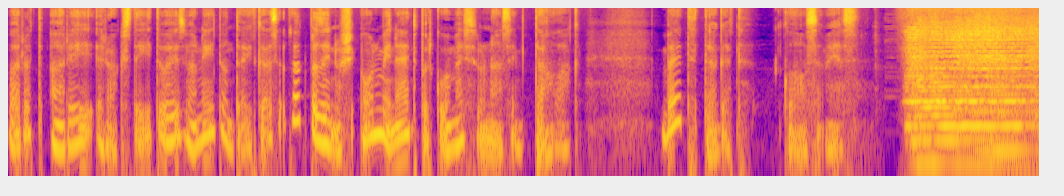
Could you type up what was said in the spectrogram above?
varat arī rakstīt vai zvanīt un teikt, ka esat atpazinuši un minēt, par ko mēs runāsim tālāk. Bet tagad klausamies! Un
